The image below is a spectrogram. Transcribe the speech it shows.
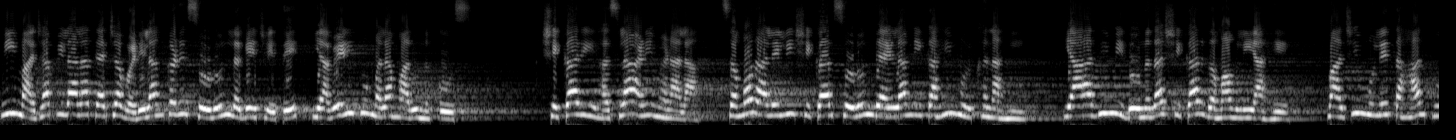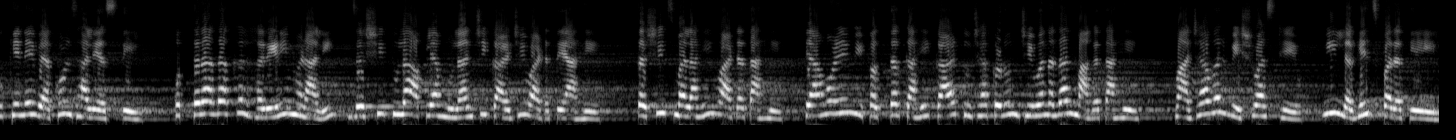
मी माझ्या पिलाला त्याच्या वडिलांकडे सोडून लगेच येते यावेळी तू मला मारू नकोस. शिकारी हसला आणि म्हणाला समोर आलेली शिकार सोडून द्यायला मी काही मूर्ख नाही. याआधी मी दोनदा शिकार गमावली आहे. माझी मुले तहान भुकेने व्याकुळ झाले असतील. उत्तरादाखल हरिणी म्हणाली जशी तुला आपल्या मुलांची काळजी वाटते आहे तशीच मलाही वाटत आहे. त्यामुळे मी फक्त काही काळ तुझ्याकडून जीवनदान मागत आहे. माझ्यावर विश्वास ठेव. मी लगेच परत येईल.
